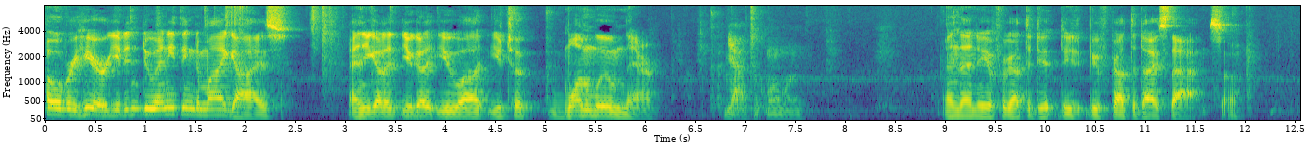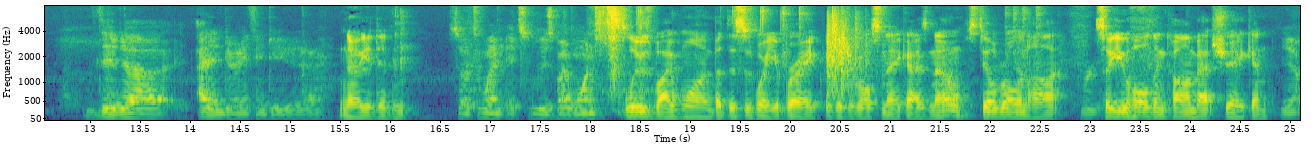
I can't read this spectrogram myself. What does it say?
over here, you didn't do anything to my guys, and you got to you got you uh you took one wound there, Yeah, I took one one. And then you forgot to do you forgot to dice that. So Did uh I didn't do anything to you, did I? no, you didn't. So it's when it's lose by one. Lose by one, but this is where you break because you roll snake eyes. No, still rolling hot. So you hold in combat shaken, Yeah.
